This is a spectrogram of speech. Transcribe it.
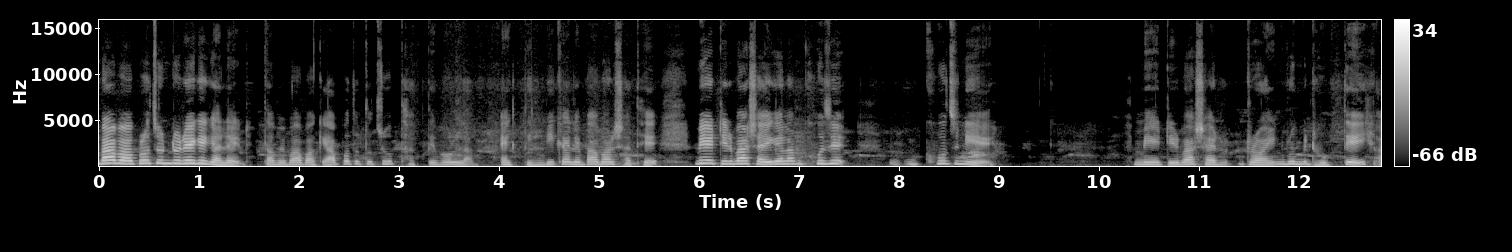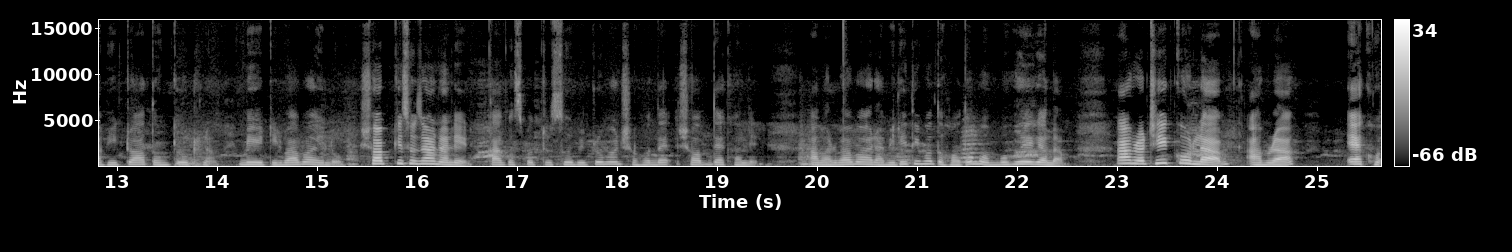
বাবা প্রচণ্ড রেগে গেলেন। তবে বাবাকে আপাতত চুপ থাকতে বললাম, একদিন বিকালে বাবার সাথে মেয়েটির বাসায় গেলাম খুঁজে, খোঁজ নিয়ে। মেয়েটির বাসার ড্রয়িং রুমে ঢুকতেই আমি একটু আতঙ্কে উঠলাম। মেয়েটির বাবা এলো। সব কিছু জানালেন, কাগজপত্র, ছবি, প্রমাণ সহ সব দেখালেন। আমার বাবা আর আমি রীতিমতো হতভম্ব হয়ে গেলাম। আমরা ঠিক করলাম, আমরা এখন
